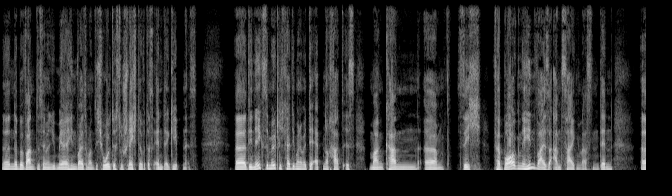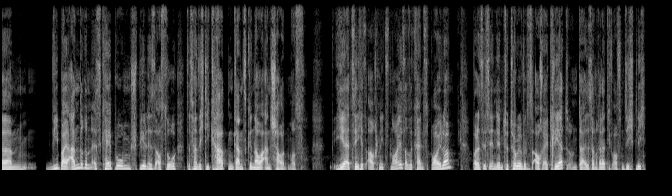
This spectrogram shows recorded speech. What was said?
äh, eine Bewandtnis, denn je mehr Hinweise man sich holt, desto schlechter wird das Endergebnis. Äh, die nächste Möglichkeit, die man mit der App noch hat, ist, man kann ähm, sich verborgene Hinweise anzeigen lassen. Denn ähm, wie bei anderen Escape Room Spielen ist es auch so, dass man sich die Karten ganz genau anschauen muss. Hier erzähle ich jetzt auch nichts Neues, also kein Spoiler, weil es ist in dem Tutorial wird es auch erklärt und da ist es dann relativ offensichtlich.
